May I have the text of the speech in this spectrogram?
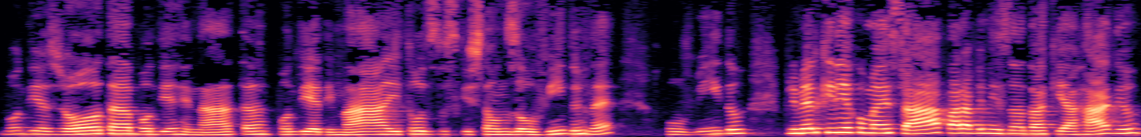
Bom dia, Jota. Bom dia, Renata. Bom dia, Edmar e todos os que estão nos ouvindo, né? Ouvindo. Primeiro, queria começar parabenizando aqui a rádio,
